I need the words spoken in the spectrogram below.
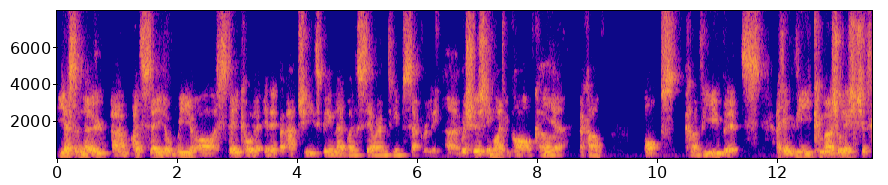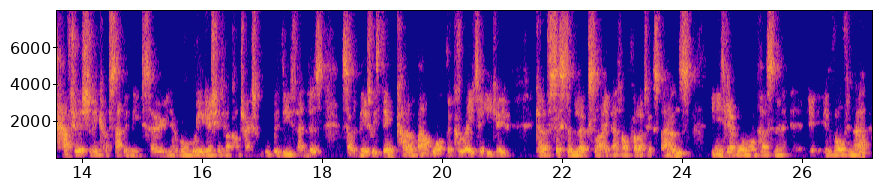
yes and no. Um, I'd say that we are a stakeholder in it, but actually it's being led by the CRM team separately, uh, which traditionally might be part of kind of yeah. a kind of ops kind of view, but it's. I think the commercial relationships have traditionally kind of sat with me. So, you know, when we're renegotiating our contracts with these vendors, sat with me as we think kind of about what the greater eco kind of system looks like as our product expands. You need to get more than one person involved in that.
